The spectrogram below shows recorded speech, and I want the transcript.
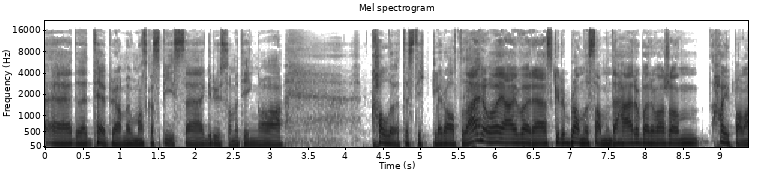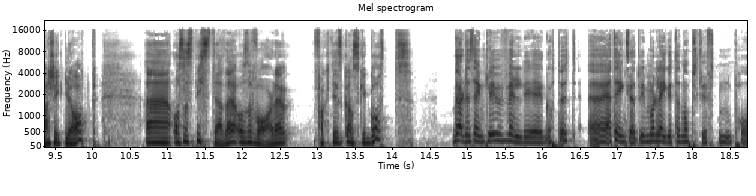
uh, det TV-programmet hvor man skal spise grusomme ting og kalde testikler og alt det der. Og jeg bare skulle blande sammen det her og bare var sånn hypa meg skikkelig opp. Eh, og så spiste jeg det, og så var det faktisk ganske godt. Det hørtes egentlig veldig godt ut. Eh, jeg tenker at vi må legge ut den oppskriften på,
